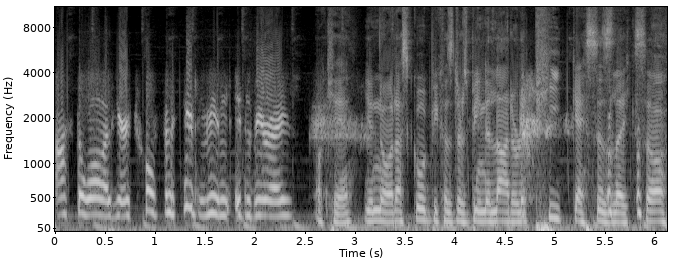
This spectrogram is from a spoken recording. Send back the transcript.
off the wall here. Hopefully it'll be it'll be right. Okay, you know, that's good because there's been a lot of repeat guesses, like, so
